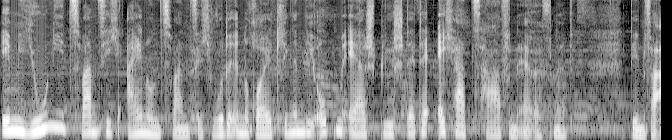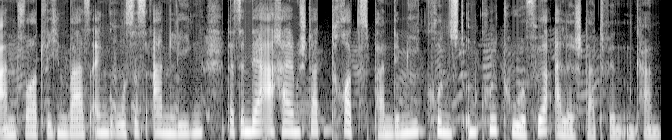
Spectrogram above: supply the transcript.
Im Juni 2021 wurde in Reutlingen die Open-Air-Spielstätte Echatzhafen eröffnet. Den Verantwortlichen war es ein großes Anliegen, dass in der Achalmstadt trotz Pandemie Kunst und Kultur für alle stattfinden kann.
